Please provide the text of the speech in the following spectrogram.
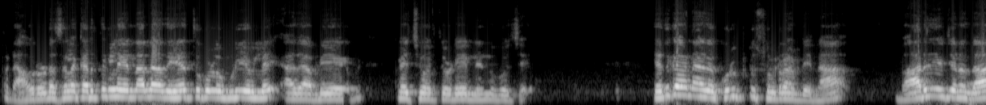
பட் அவரோட சில கருத்துக்களை என்னால் அதை ஏற்றுக்கொள்ள முடியவில்லை. அது அப்படியே பேச்சுவார்த்தையோடயே நின்று போச்சு. எதுக்காக நான் அதை குறிப்பிட்டு சொல்றேன் அப்படின்னா பாரதிய ஜனதா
